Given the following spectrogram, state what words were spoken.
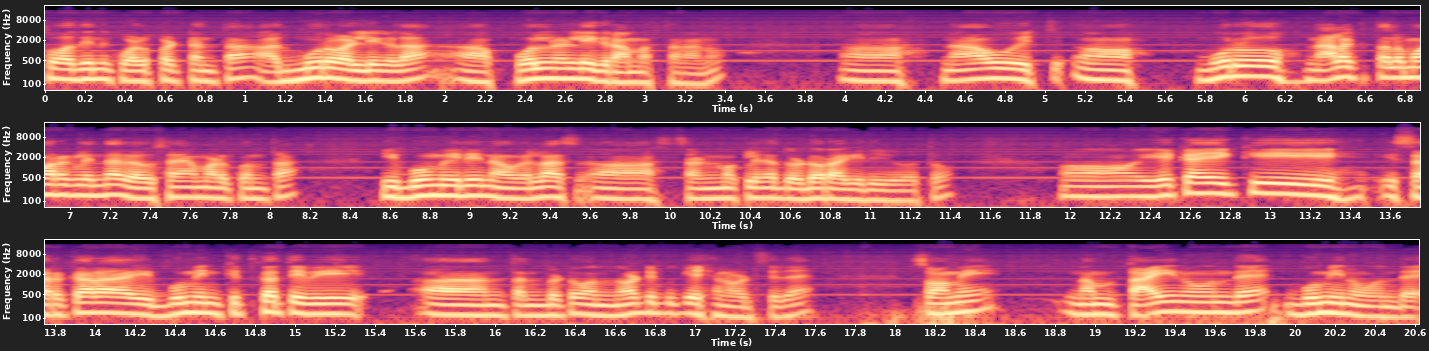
ಸ್ವಾಧೀನಕ್ಕೆ ಒಳಪಟ್ಟಂಥ ಹದಿಮೂರು ಹಳ್ಳಿಗಳ ಪೋಲ್ನಹಳ್ಳಿ ಗ್ರಾಮಸ್ಥ ನಾನು. ನಾವು ಹೆಚ್ಚು ಮೂರು, ನಾಲ್ಕು ತಲೆಮಾರುಗಳಿಂದ ವ್ಯವಸಾಯ ಮಾಡ್ಕೊತ ಈ ಭೂಮಿಯಲ್ಲಿ ನಾವೆಲ್ಲ ಸಣ್ಣ ಮಕ್ಕಳಿಂದ ದೊಡ್ಡವರಾಗಿದ್ದೀವಿ ಇವತ್ತು. ಏಕಾಏಕಿ ಈ ಸರ್ಕಾರ ಈ ಭೂಮಿನ ಕಿತ್ಕೋತೀವಿ ಅಂತಂದ್ಬಿಟ್ಟು ಒಂದು ನೋಟಿಫಿಕೇಶನ್ ಹೊಡಿಸಿದೆ. ಸ್ವಾಮಿ ನಮ್ಮ ತಾಯಿನೂ ಒಂದೇ ಭೂಮಿನೂ ಒಂದೇ.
